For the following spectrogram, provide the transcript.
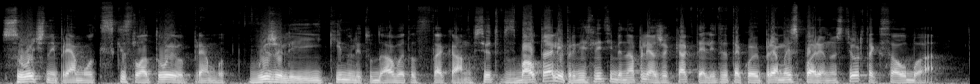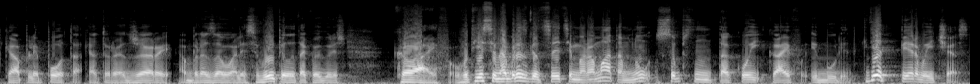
Сочный, прям вот с кислотой, вот прям вот выжили и кинули туда в этот стакан. Все это взболтали и принесли тебе на пляже коктейль. И ты такой прямо испарину стер так со лба капли пота, которые от жары образовались, выпил и такой говоришь, кайф. Вот если набрызгаться этим ароматом, ну, собственно, такой кайф и будет. Где-то первый час.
